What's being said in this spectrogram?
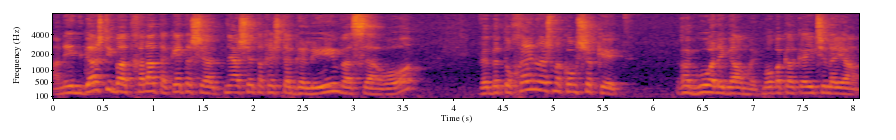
אני הדגשתי בהתחלה את הקטע שעל פני השטח יש את הגלים והסערות, ובתוכנו יש מקום שקט, רגוע לגמרי, כמו בקרקעית של הים.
